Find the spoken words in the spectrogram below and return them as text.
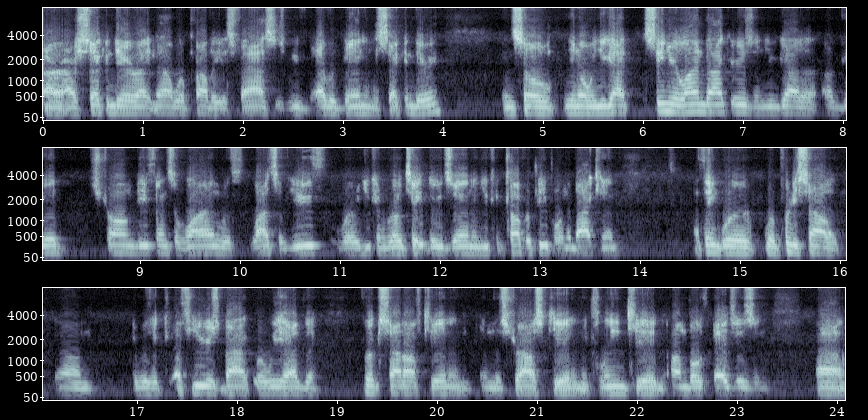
our, our secondary right now, we're probably as fast as we've ever been in the secondary. And so, you know, when you got senior linebackers and you've got a, a good, strong defensive line with lots of youth where you can rotate dudes in and you can cover people in the back end, I think we're we're pretty solid. Um, it was a, a, few years back where we had the Brooks Sadoff kid and, and the Strauss kid and the Clean kid on both edges, and uh,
